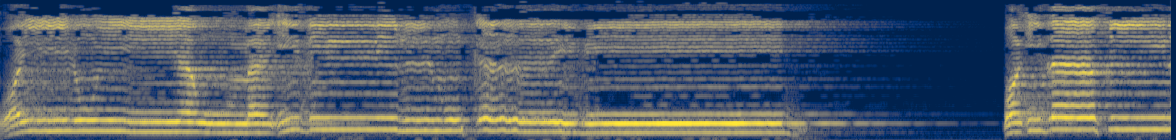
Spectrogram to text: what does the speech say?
ويل يومئذ للمكذبين. وإذا قيل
